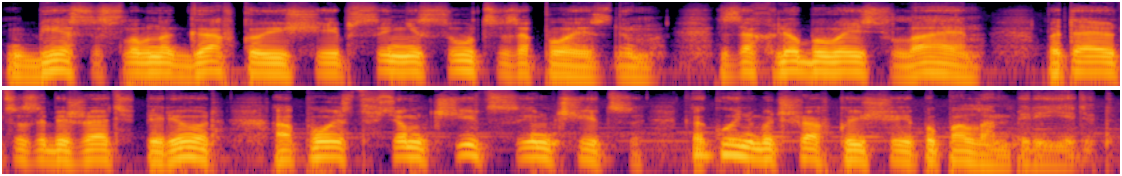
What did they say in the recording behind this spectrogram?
Бесы, словно гавкающие псы, несутся за поездом, захлебываясь лаем, пытаются забежать вперед, а поезд все мчится и мчится, какой-нибудь шавку еще и пополам переедет.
